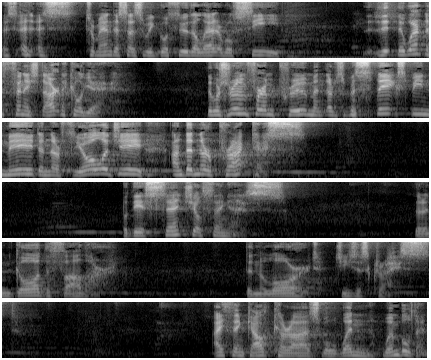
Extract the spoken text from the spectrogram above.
It's, it's, tremendous as we go through the letter. We'll see they, weren't the finished article yet. There was room for improvement. There's mistakes being made in their theology and in their practice. But the essential thing is that in God the Father, in the Lord Jesus Christ. I think Alcaraz will win Wimbledon.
